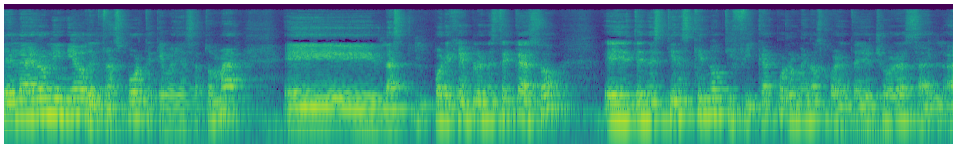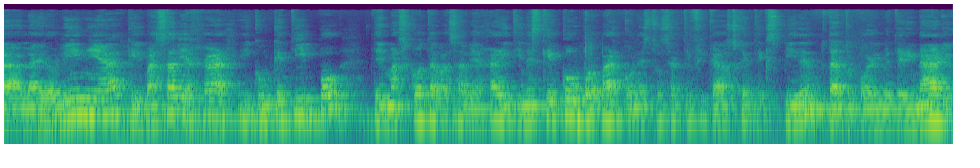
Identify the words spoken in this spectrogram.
de, la aerolínea o del transporte que vayas a tomar. Eh, las, por ejemplo, en este caso, tienes, tienes que notificar por lo menos 48 horas a, a, la aerolínea que vas a viajar y con qué tipo de mascota vas a viajar y tienes que comprobar con estos certificados que te expiden, tanto por el veterinario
